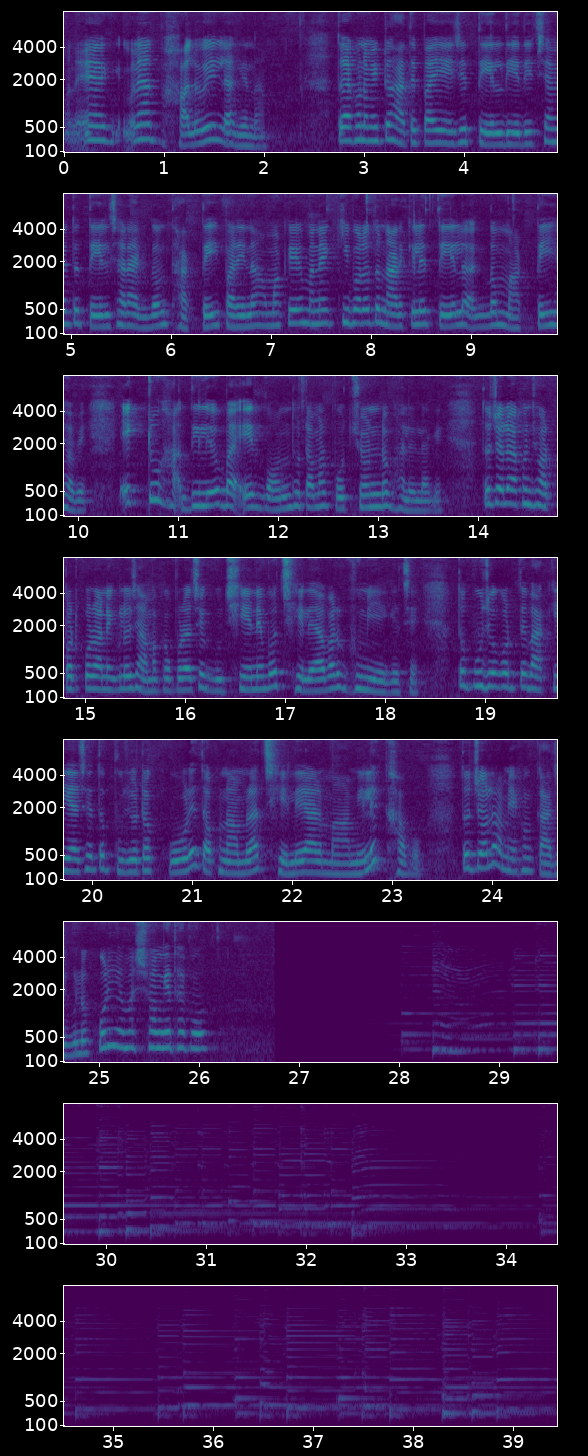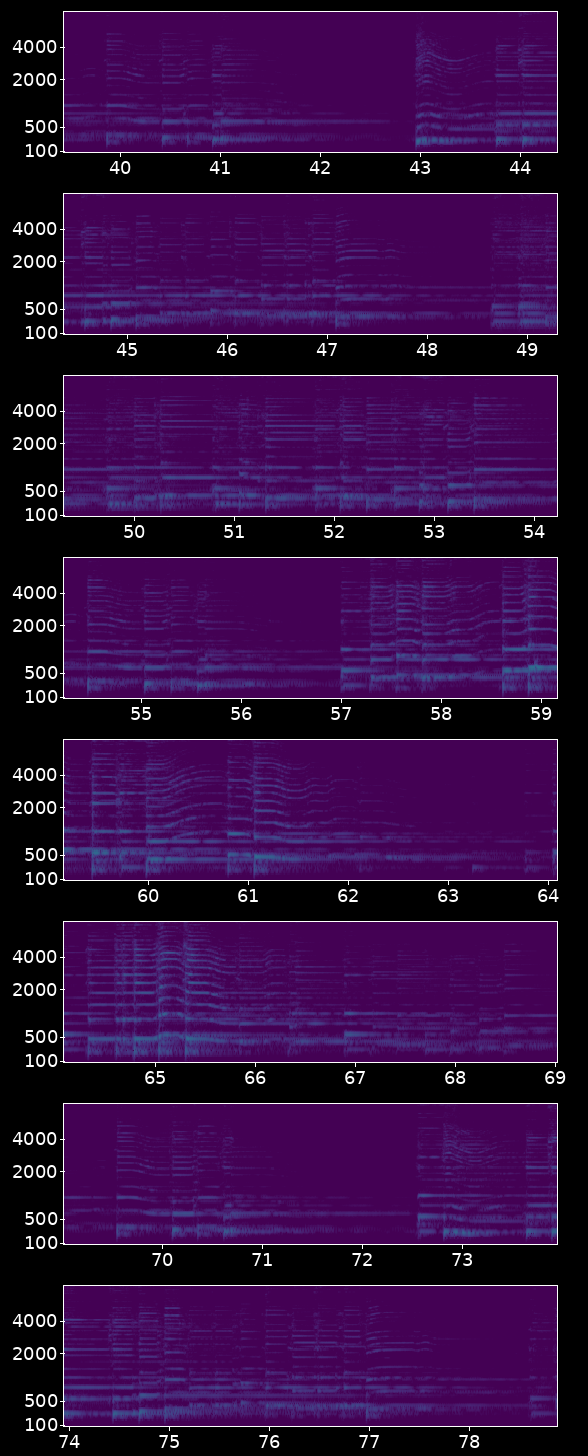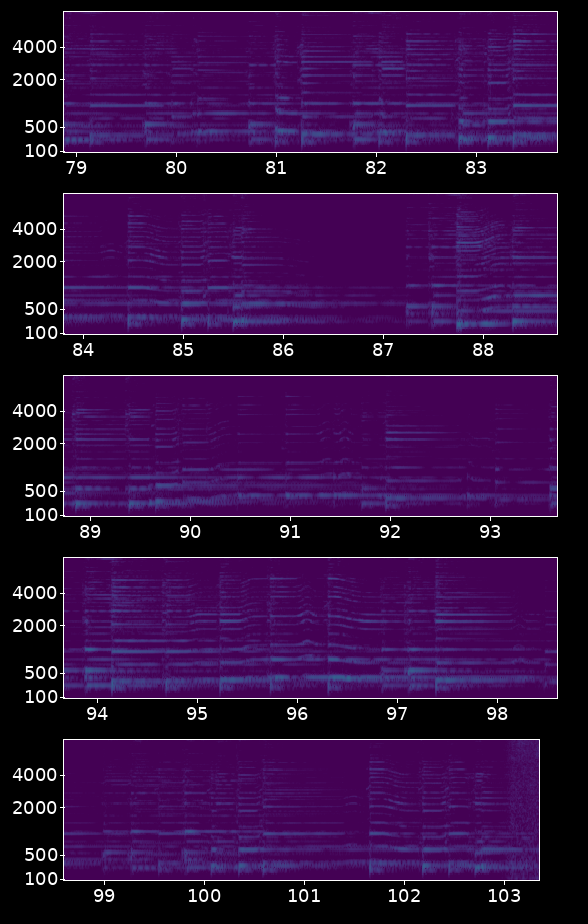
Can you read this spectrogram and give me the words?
মানে মানে আর ভালোই লাগে না। তো এখন আমি একটু হাতে পায়ে এই যে তেল দিয়ে দিচ্ছি, আমি তো তেল ছাড়া একদম থাকতেই পারি না। আমাকে মানে কি বলো তো নারকেলের তেল একদম মাখতেই হবে। একটু দিলেও বা এর গন্ধটা আমার প্রচণ্ড ভালো লাগে। তো চলো এখন ঝটপট করে অনেকগুলো জামা কাপড় আছে গুছিয়ে নেব, ছেলে আবার ঘুমিয়ে গেছে। তো পুজো করতে বাকি আছে, তো পুজোটা করে তখন আমরা ছেলে আর মা মিলে খাব। তো চলো আমি এখন কাজগুলো করি, আমার সঙ্গে থাকো।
